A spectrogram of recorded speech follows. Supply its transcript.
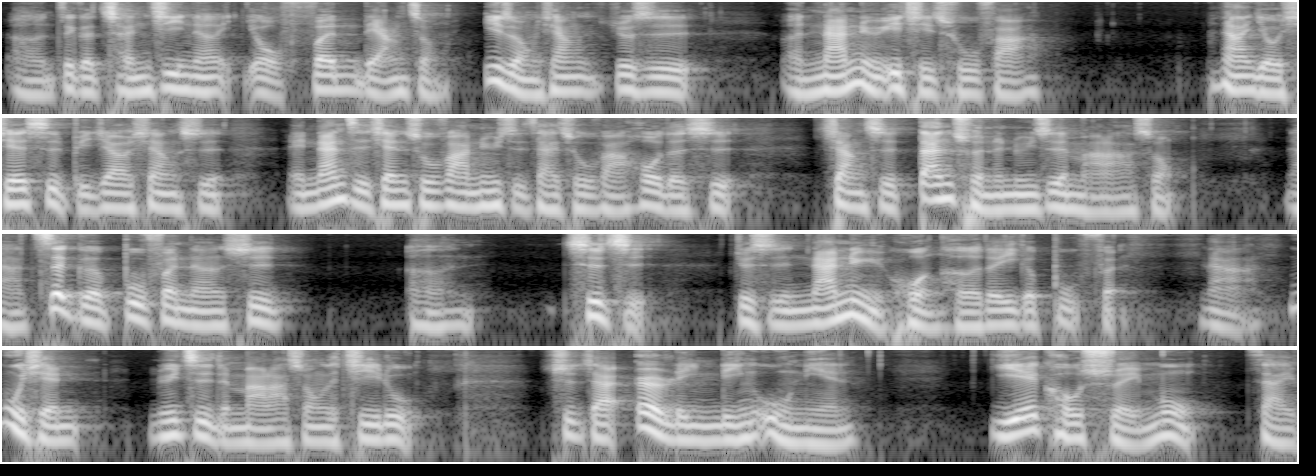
呃这个成绩呢有分两种，一种像就是呃男女一起出发，那有些是比较像是诶男子先出发，女子再出发，或者是像是单纯的女子马拉松。那这个部分呢，是，嗯、是指就是男女混合的一个部分。那目前女子的马拉松的记录是在二零零五年野口水木在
